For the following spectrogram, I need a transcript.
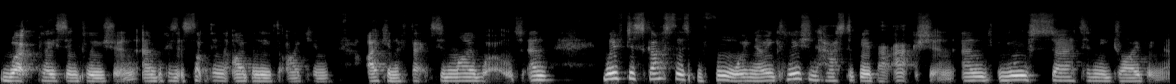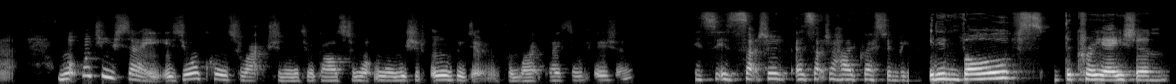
workplace inclusion, and because it's something that I believe that I can I can affect in my world. And we've discussed this before you know inclusion has to be about action and you're certainly driving that. What would you say is your call to action with regards to what more we should all be doing for workplace inclusion? It's, it's such a it's such a hard question because it involves the creation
